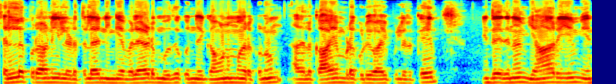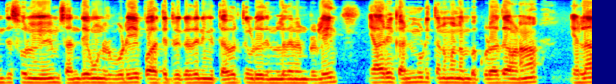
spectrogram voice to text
செல்ல பிராணிகள் இடத்துல நீங்கள் விளையாடும் போது கொஞ்சம் கவனமாக இருக்கணும். அதில் காயம்படக்கூடிய வாய்ப்புகள் இருக்குது இன்றைய தினம் யாரையும் எந்த சூழ்நிலையும் சந்தேக உணர்வோடையே பார்த்துட்டு இருக்கிறத நீங்கள் தவிர்த்து விடுவது நல்லது நண்பர்களே. யாரையும் கண்மூடித்தனமாக நம்பக்கூடாது. ஆனால் எல்லா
